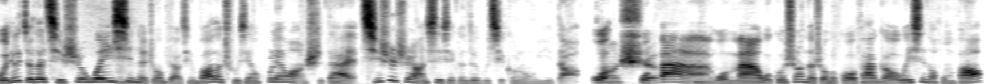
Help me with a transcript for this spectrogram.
我就觉得其实微信的这种表情包的出。现互联网时代，其实是让谢谢跟对不起更容易的。我我爸我妈，我过生日的时候会给我发个微信的红包，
